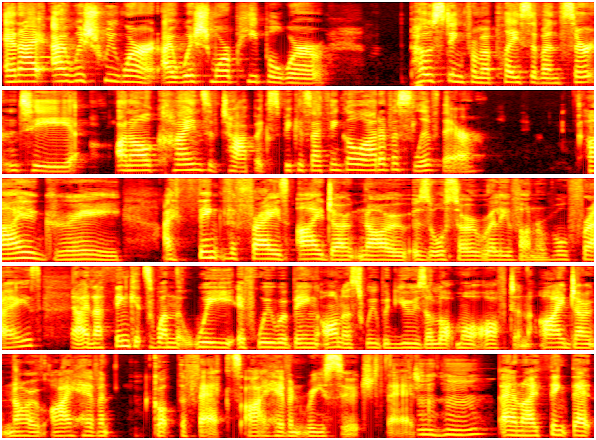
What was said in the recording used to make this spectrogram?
And I, I wish we weren't. I wish more people were posting from a place of uncertainty on all kinds of topics because I think a lot of us live there. I agree. I think the phrase I don't know is also a really vulnerable phrase. And I think it's one that we, if we were being honest, we would use a lot more often. I don't know. I haven't got the facts. I haven't researched that. Mm-hmm. And I think that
